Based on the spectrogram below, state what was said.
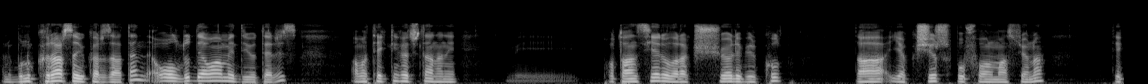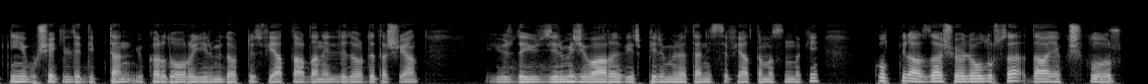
hani bunu kırarsa yukarı zaten oldu devam ediyor deriz. Ama teknik açıdan hani e, potansiyel olarak şöyle bir kulp daha yakışır bu formasyona. Tekniği bu şekilde dipten yukarı doğru 24'lü fiyatlardan 54'e taşıyan %120 civarı bir prim üreten hisse fiyatlamasındaki kulp biraz daha şöyle olursa daha yakışıklı olur.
